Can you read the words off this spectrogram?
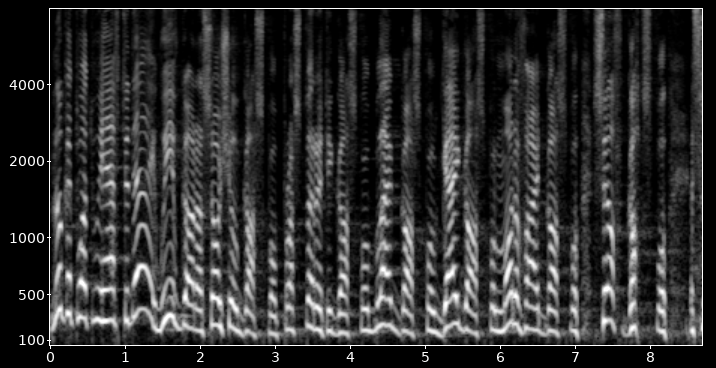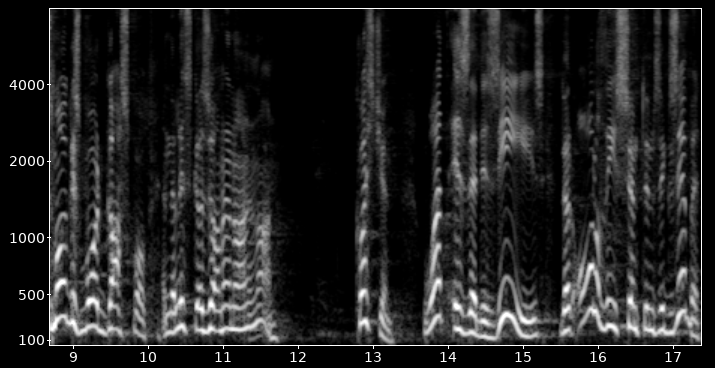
Look at what we have today. We've got a social gospel, prosperity gospel, black gospel, gay gospel, modified gospel, self gospel, a smorgasbord gospel, and the list goes on and on and on. Question What is the disease that all of these symptoms exhibit?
